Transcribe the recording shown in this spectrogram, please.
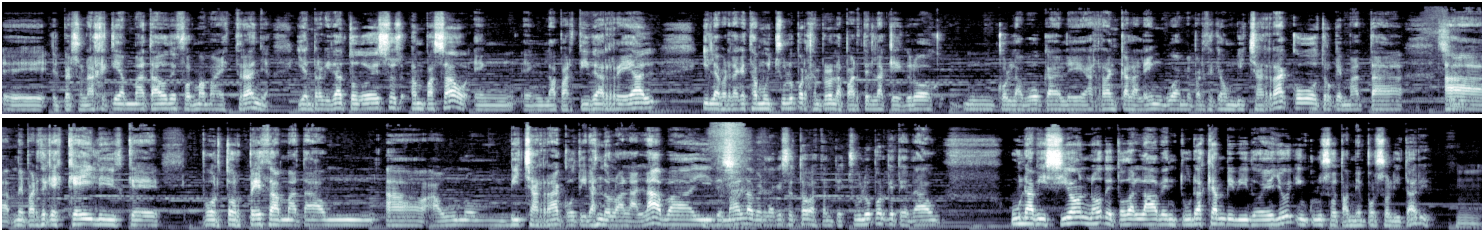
eh, el personaje que han matado de forma más extraña. Y en realidad todo eso han pasado en, en, la partida real. Y la verdad que está muy chulo, por ejemplo, la parte en la que Grog mm, con la boca le arranca la lengua, me parece que a un bicharraco, otro que mata a. Me parece que es Kaelith que por torpeza mata a, un, a, uno, un bicharraco tirándolo a la lava y demás. La verdad que eso está bastante chulo porque te da una visión ¿no? de todas las aventuras que han vivido ellos, incluso también por solitario. Mm,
